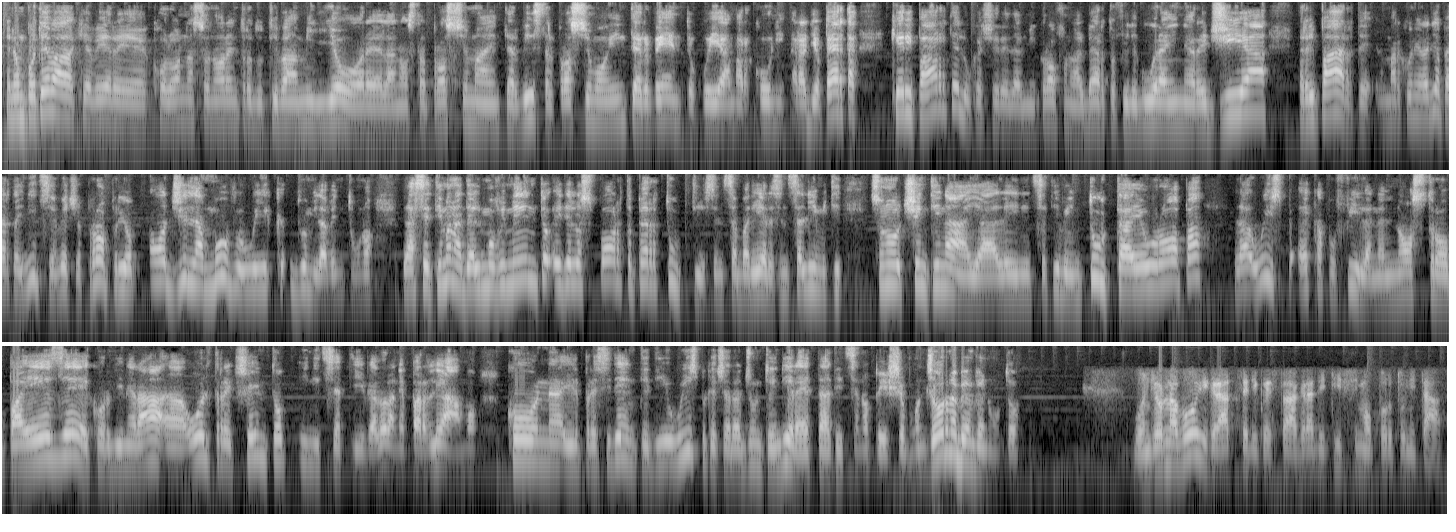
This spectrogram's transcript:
E non poteva che avere colonna sonora introduttiva migliore la nostra prossima intervista, il prossimo intervento qui a Marconi Radio Aperta che riparte, Luca Cireda al microfono, Alberto Filigura in regia, riparte Marconi Radio Aperta, inizia invece proprio oggi la Move Week 2021, la settimana del movimento e dello sport per tutti, senza barriere, senza limiti, sono centinaia le iniziative in tutta Europa la WISP è capofila nel nostro paese e coordinerà uh, oltre 100 iniziative. Allora ne parliamo con il presidente di WISP che ci ha raggiunto in diretta, Tiziano Pesce. Buongiorno e benvenuto. Buongiorno a voi, grazie di questa graditissima opportunità.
